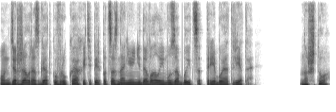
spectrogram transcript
Он держал разгадку в руках, и теперь подсознание не давало ему забыться, требуя ответа. Но что?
